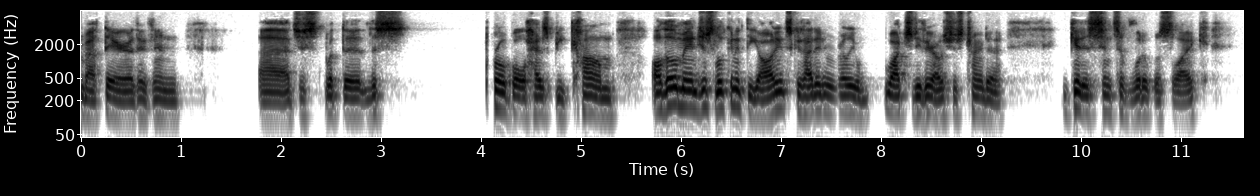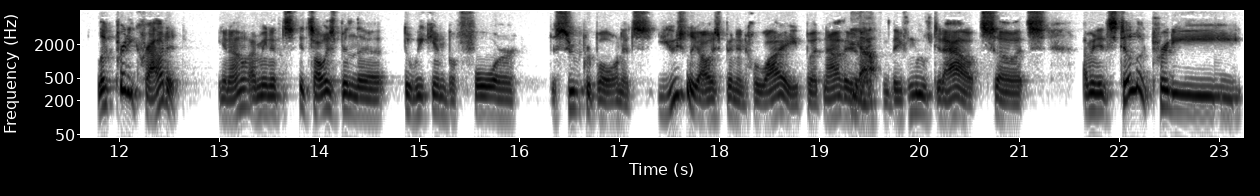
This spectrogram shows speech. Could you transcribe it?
about there other than uh, just what the this Pro Bowl has become. Although, man, just looking at the audience because I didn't really watch it either. I was just trying to get a sense of what it was like. Looked pretty crowded, you know. I mean, it's it's always been the the weekend before the Super Bowl, and it's usually always been in Hawaii, but now they're yeah. like they've moved it out, so it's. I mean, it still looked pretty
